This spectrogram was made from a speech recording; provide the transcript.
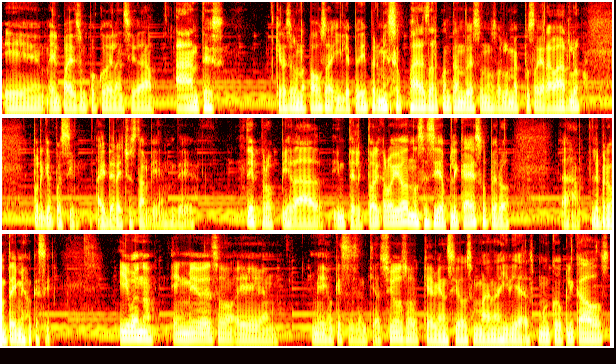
Eh, él padece un poco de la ansiedad. Antes, quiero hacer una pausa y le pedí permiso para estar contando eso, no solo me puse a grabarlo, porque pues sí, hay derechos también de, de propiedad intelectual, creo yo, no sé si aplica eso, pero ajá, le pregunté y me dijo que sí. Y bueno, en medio de eso eh, me dijo que se sentía ansioso, que habían sido semanas y días muy complicados,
